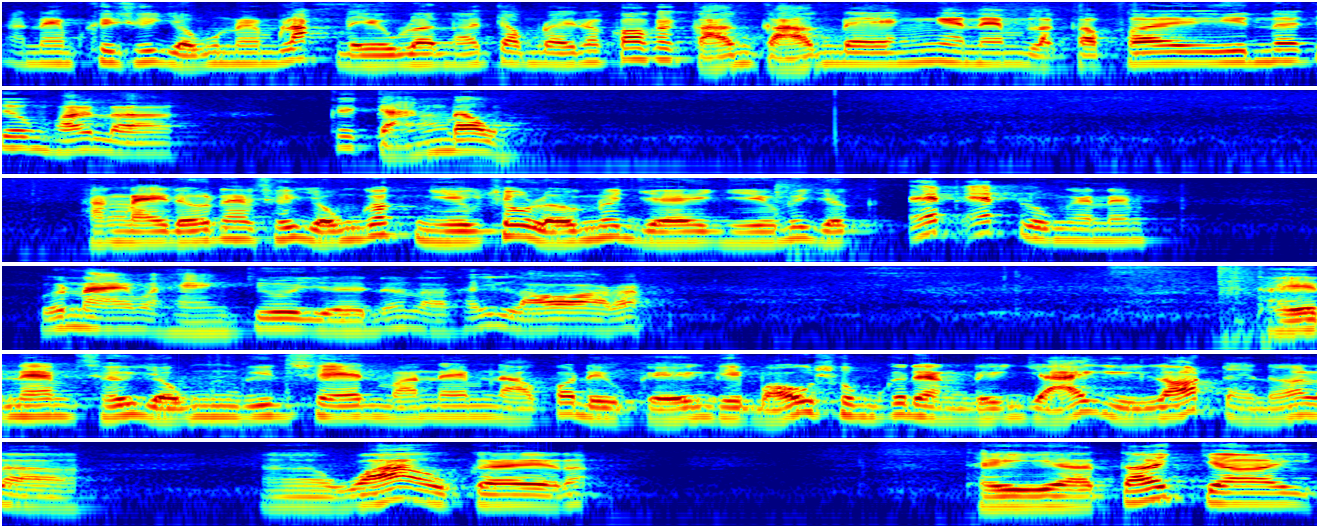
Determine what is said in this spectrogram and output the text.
Anh em khi sử dụng, anh em lắc đều lên. Ở trong đây nó có cái cận cận đen, nghe anh em, là cà phê in đó chứ không phải là cái cặn đâu thằng này được anh em sử dụng rất nhiều số lượng nó về nhiều nó giật SS luôn anh em. Bữa nay mà hàng chưa về nữa là thấy lo đó. Thì anh em sử dụng ginseng mà anh em nào có điều kiện thì bổ sung cái đèn điện giải ghi lót này nữa là à, quá ok rồi đó. Thì à, tới chơi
